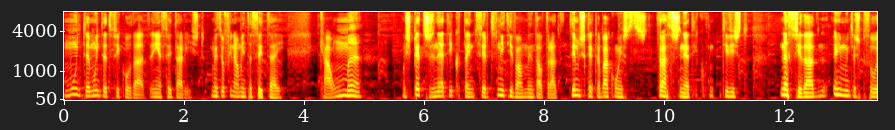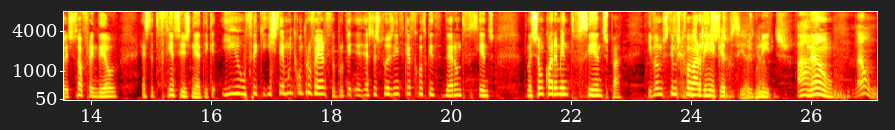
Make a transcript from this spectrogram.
muita, muita dificuldade em aceitar isto. Mas eu finalmente aceitei que há uma, um aspecto genético que tem de ser definitivamente alterado. Temos que acabar com este traço genético que existe na sociedade e muitas pessoas sofrem dele, esta deficiência genética. E eu sei que isto é muito controverso, porque estas pessoas nem sequer se consideram deficientes, mas são claramente deficientes, pá. E vamos, temos que falar Quem é disto. que é deficiente? Os bonitos. Ah, Não, Não.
